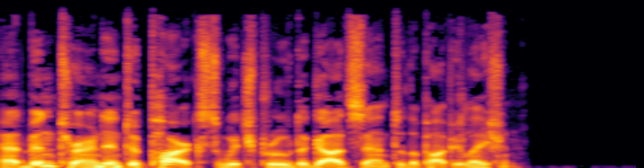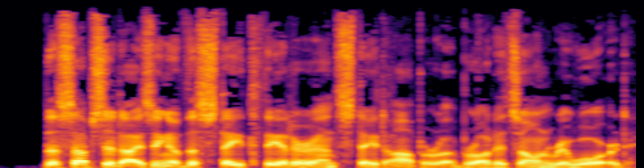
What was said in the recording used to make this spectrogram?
had been turned into parks which proved a godsend to the population. The subsidizing of the State Theater and State Opera brought its own reward.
